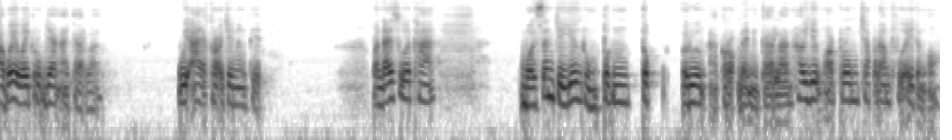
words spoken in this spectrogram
អ្វីអ្វីគ្រប់យ៉ាងអាចកើតឡើងវាអាចអាក្រក់ជាងនឹងទៀតប៉ុន្តែសួរថាបើសិនជាយើងរំពឹងទុករឿងអាក្រក់ដែលនឹងកើតឡើងហើយយើងអត់ព្រមចាប់ផ្ដើមធ្វើអីទាំងអស់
